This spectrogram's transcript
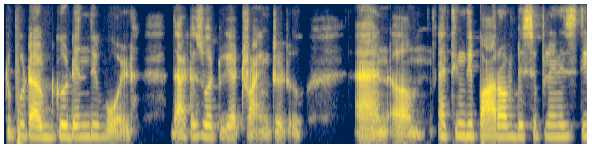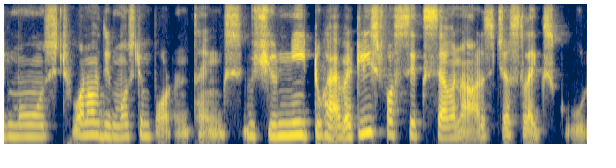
to put out good in the world. That is what we are trying to do and um, i think the power of discipline is the most one of the most important things which you need to have at least for six seven hours just like school.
